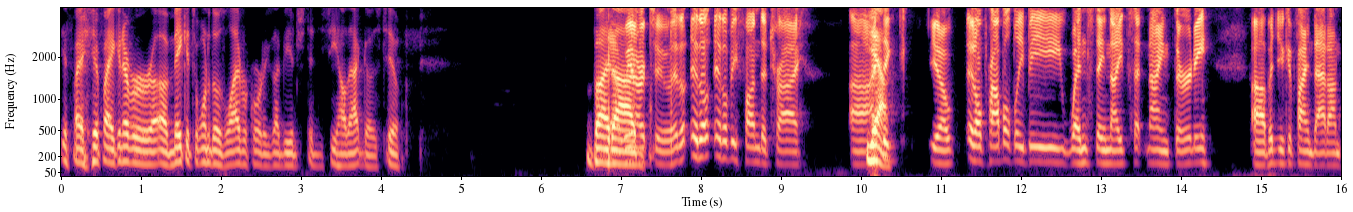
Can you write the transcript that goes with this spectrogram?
if I if I can ever uh, make it to one of those live recordings, I'd be interested to see how that goes too. But yeah, uh, we are too. It'll it'll it'll be fun to try. Uh, Yeah. I think you know it'll probably be Wednesday nights at nine thirty. Uh, but you can find that on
